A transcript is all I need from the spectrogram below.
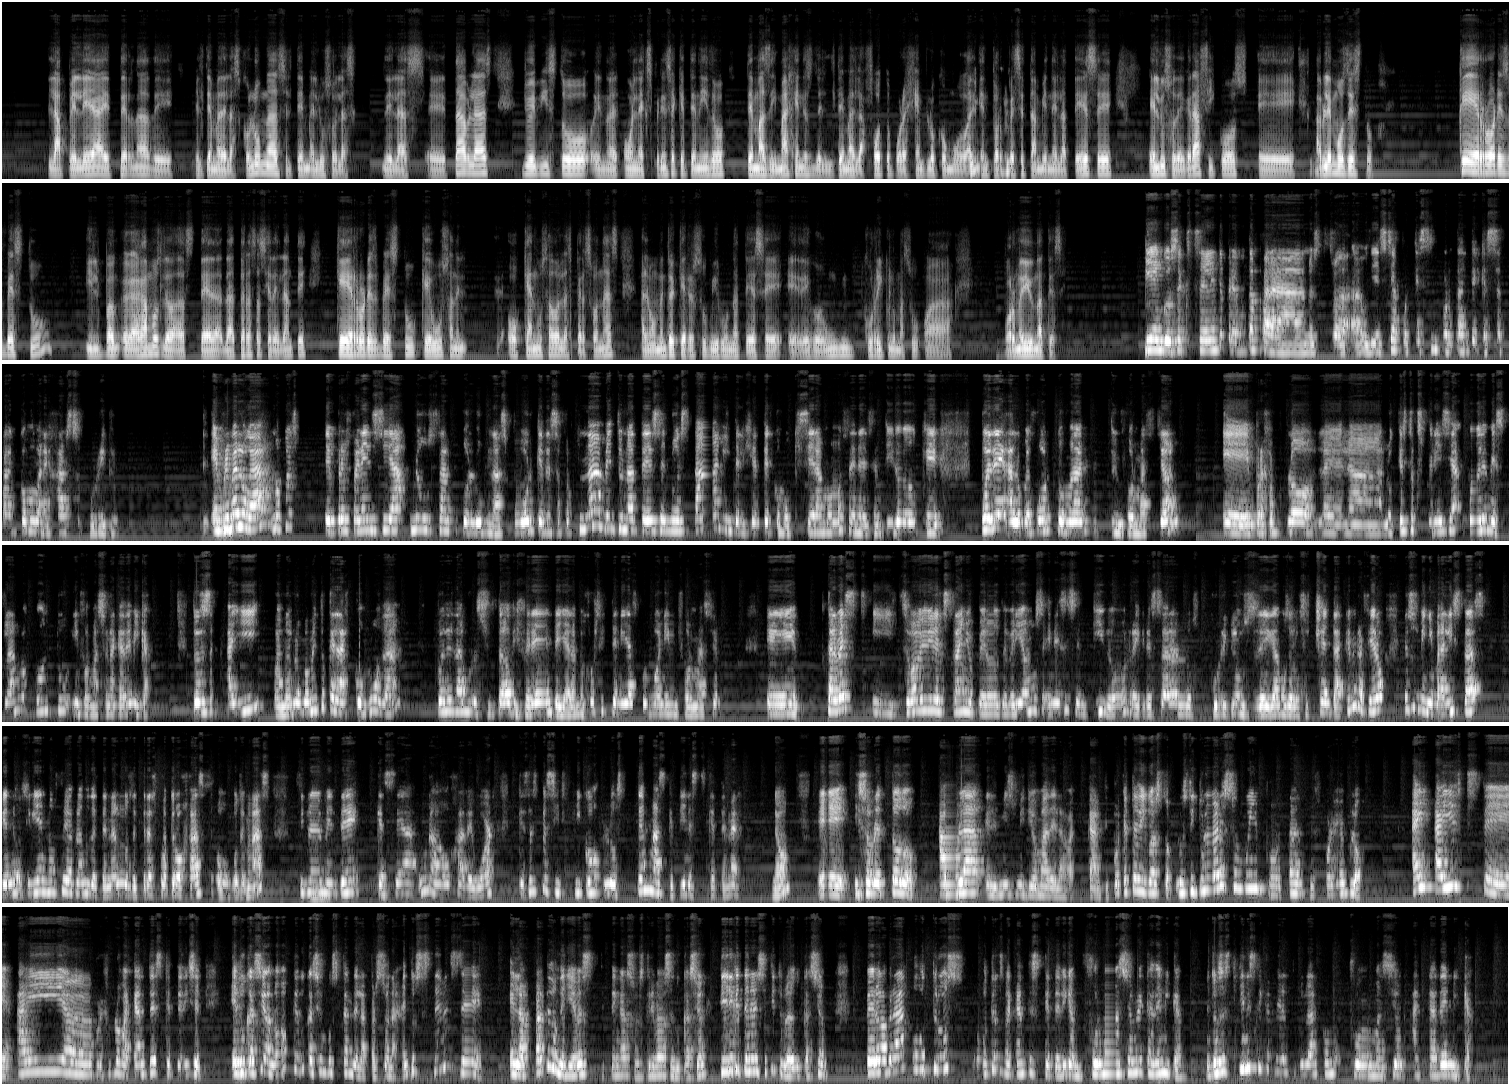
la pelea eterna de el tema de las columnas, el tema, el uso de las, de las eh, tablas. Yo he visto en, o en la experiencia que he tenido temas de imágenes del tema de la foto, por ejemplo, como entorpece también el ATS, el uso de gráficos. Eh, hablemos de esto. ¿Qué errores ves tú y hagamos de, atrás hacia adelante, ¿qué errores ves tú que usan o que han usado las personas al momento de querer subir una TS, eh, un currículum por medio de una TS? Bien, Gus, excelente pregunta para nuestra audiencia porque es importante que sepan cómo manejar su currículum. En primer lugar, no puedes de preferencia no usar columnas, porque desafortunadamente una TS no es tan inteligente como quisiéramos, en el sentido que puede a lo mejor tomar tu información, eh, por ejemplo, lo que es tu experiencia, puede mezclarlo con tu información académica. Entonces, allí, cuando en el momento que la acomoda, puede dar un resultado diferente y a lo mejor si tenías muy buena información. Eh, Tal vez, y se va a vivir extraño, pero deberíamos en ese sentido regresar a los currículums, digamos, de los 80. ¿A qué me refiero? Esos minimalistas, que no, si bien no estoy hablando de tenerlos de tres, cuatro hojas o, o demás, simplemente que sea una hoja de Word que sea específico los temas que tienes que tener, ¿no? Eh, y sobre todo, hablar el mismo idioma de la vacante. ¿Por qué te digo esto? Los titulares son muy importantes. Por ejemplo, hay, este, hay ah, por ejemplo, vacantes que te dicen educación, ¿no? ¿Qué educación buscan de la persona? Entonces, debes de, en la parte donde lleves, tengas o escribas educación, tiene que tener ese título de educación. Pero habrá otros, otras vacantes que te digan formación académica. Entonces, tienes que cambiar el titular como formación académica.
